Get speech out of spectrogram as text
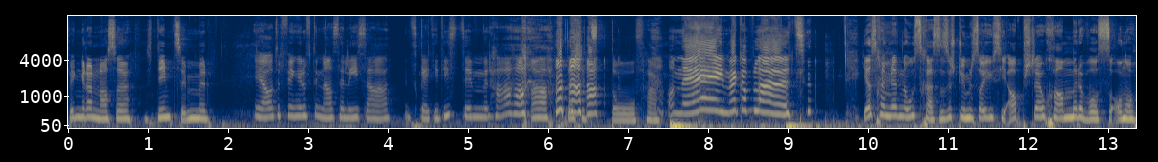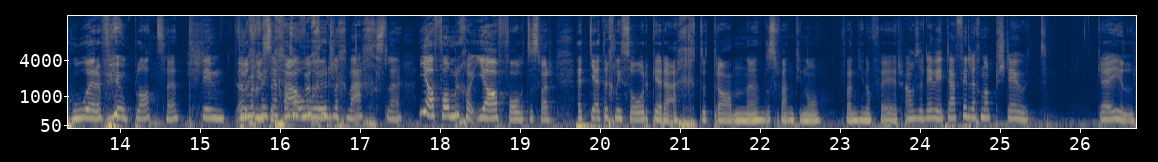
Finger an die Nase, in deinem Zimmer. Ja, der Finger auf der Nase, Lisa. Jetzt geht in dein Zimmer. Haha. Ah, das ist jetzt doof. hä? Oh nein, mega blöd. Ja, das können wir nicht auskäsen. Sonst tun wir so in unsere Abstellkammer, wo es auch noch hure viel Platz hat. Stimmt. Vielleicht wir können es auch wöchentlich wechseln. Ja, voll, wir können, ja, voll. Das wär, hat jeder ein bisschen Sorgerecht dran. Das fände ich, noch- fänd ich noch fair. Also, der wird auch vielleicht noch bestellt. Geil.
